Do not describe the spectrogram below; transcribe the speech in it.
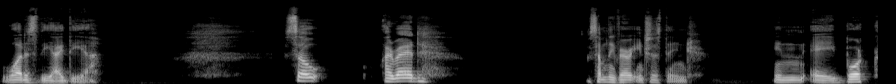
What is the idea? So I read something very interesting in a book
